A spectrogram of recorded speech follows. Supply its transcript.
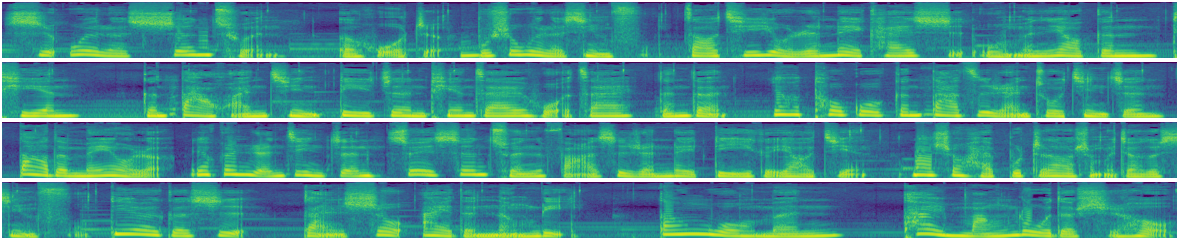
是为了生存而活着，不是为了幸福。早期有人类开始，我们要跟天。跟大环境、地震、天灾、火灾等等，要透过跟大自然做竞争，大的没有了，要跟人竞争，所以生存反而是人类第一个要件。那时候还不知道什么叫做幸福。第二个是感受爱的能力。当我们太忙碌的时候，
